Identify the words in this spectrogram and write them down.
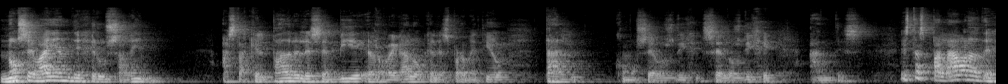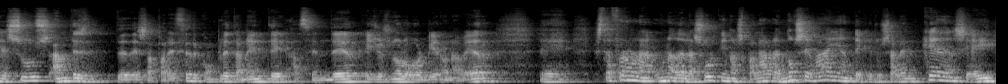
no se vayan de Jerusalén hasta que el Padre les envíe el regalo que les prometió, tal como se, os dije, se los dije antes. Estas palabras de Jesús, antes de desaparecer completamente, ascender, ellos no lo volvieron a ver. Eh, estas fueron una, de las últimas palabras. No se vayan de Jerusalén, quédense ahí,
